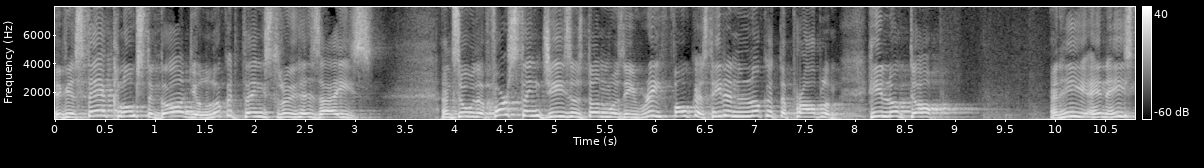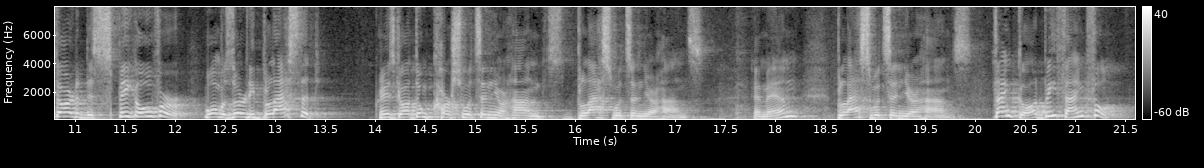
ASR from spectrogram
If you stay close to God, you'll look at things through His eyes. And so the first thing Jesus done was He refocused. He didn't look at the problem, He looked up. And he, and he started to speak over what was already blasted. Praise God. Don't curse what's in your hands. Bless what's in your hands. Amen. Bless what's in your hands. Thank God. Be thankful.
